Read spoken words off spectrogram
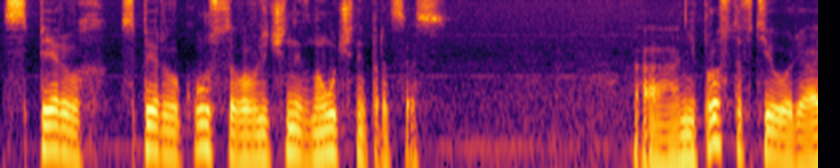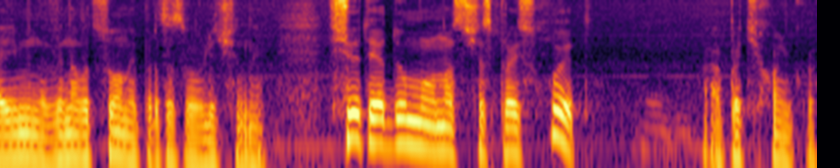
с, первых, с первого курса вовлечены в научный процесс. А, не просто в теорию, а именно в инновационный процесс вовлечены. Все это, я думаю, у нас сейчас происходит а, потихоньку.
